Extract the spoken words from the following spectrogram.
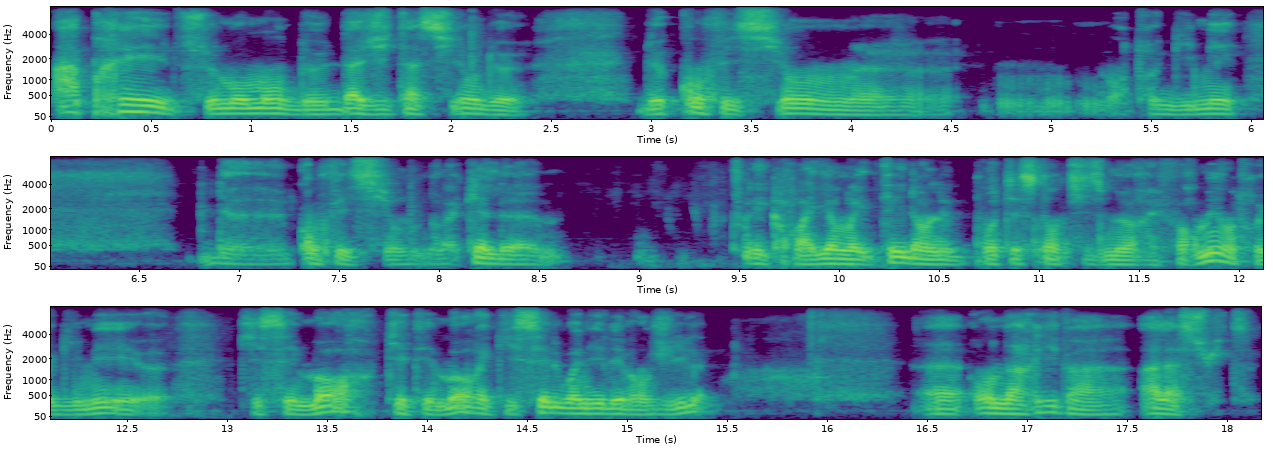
après ce moment d'agitation, de, confession, euh, entre guillemets, de confession, dans laquelle euh, les croyants étaient dans le protestantisme réformé, entre guillemets, euh, qui s'est mort, qui était mort et qui s'éloignait de l'évangile, on arrive à la suite.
